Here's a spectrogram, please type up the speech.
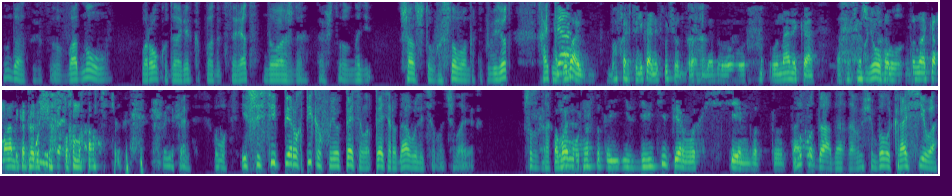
Ну да, в одну воронку, да, редко падает снаряд дважды. Так что. Шанс, что снова он так не повезет. Хотя... Ну, бывают, бывают уникальные случаи. Вот да. в прошлом году у, у Намика у него был... была команда, которая все сломала. Уникально. Из шести первых пиков у него пятеро, пятеро да, вылетело человек. Что-то такое. По-моему, у него что-то из девяти первых семь. Вот, вот так ну вот. да, да, да. В общем, было красиво.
